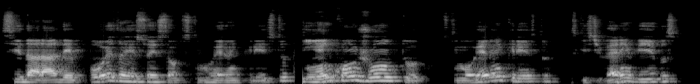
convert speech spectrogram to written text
se dará depois da ressurreição dos que morreram em Cristo e em conjunto. Os que morreram em Cristo, os que estiverem vivos,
